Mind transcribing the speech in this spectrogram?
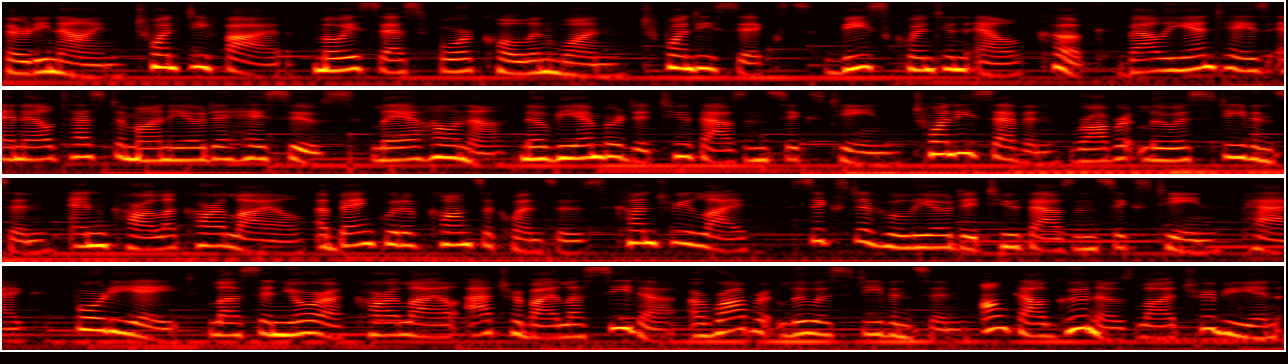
39. 25. Moises 4 colon 1. 26. Vis Quentin L. Cook. Valientes en el Testimonio de Jesús. Liahona. November de 2016. 27. Robert Louis Stevenson. and Carla Carlisle. A Banquet of Consequences. Country Life. 6 de Julio de 2016. PAG. 48. La Señora Carlisle atribuye la cita a Robert Louis Stevenson, aunque algunos la atribuyen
